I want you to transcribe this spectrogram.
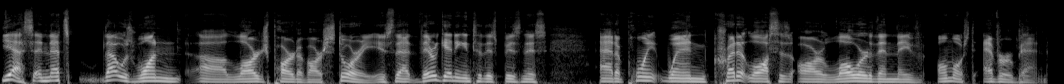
Yes, and that's that was one uh, large part of our story is that they're getting into this business at a point when credit losses are lower than they've almost ever been.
